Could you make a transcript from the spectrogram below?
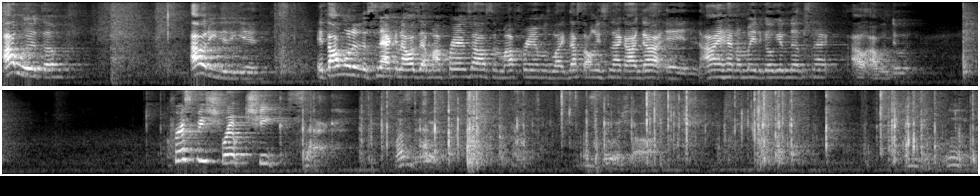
I would though. I would eat it again. If I wanted a snack and I was at my friend's house and my friend was like, that's the only snack I got and I ain't had no money to go get another snack, I, I would do it. Crispy shrimp cheek snack. Let's do it. Let's do it, y'all. Mm, look.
